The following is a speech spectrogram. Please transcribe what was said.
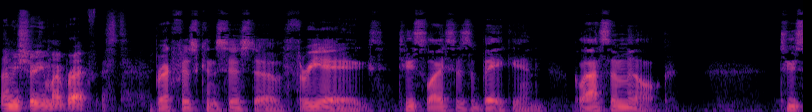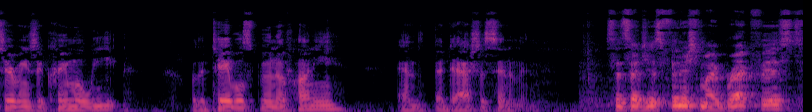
Let me show you my breakfast. Breakfast consists of three eggs, two slices of bacon, glass of milk, two servings of cream of wheat with a tablespoon of honey and a dash of cinnamon. Since I just finished my breakfast,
